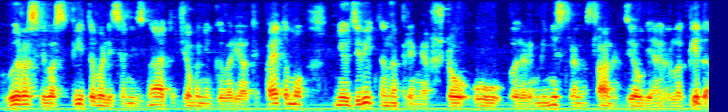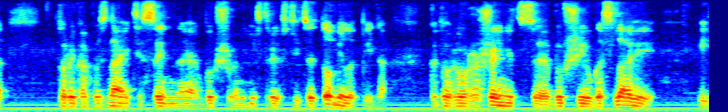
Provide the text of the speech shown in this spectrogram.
выросли, воспитывались, они знают, о чем они говорят. И поэтому неудивительно, например, что у э, министра иностранных дел Яира Лапида который, как вы знаете, сын э, бывшего министра юстиции Томи Лапида, который уроженец э, бывшей Югославии, и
